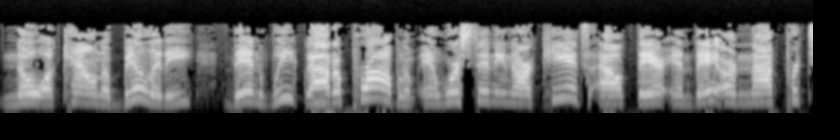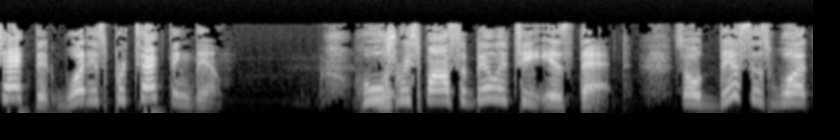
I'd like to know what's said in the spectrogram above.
no accountability, then we've got a problem. And we're sending our kids out there and they are not protected. What is protecting them? Whose responsibility is that? So this is what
